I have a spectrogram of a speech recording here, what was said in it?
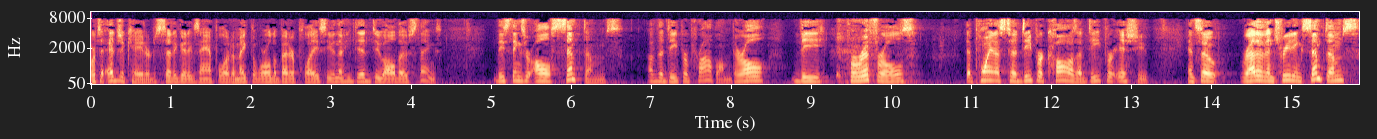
or to educate or to set a good example or to make the world a better place, even though he did do all those things. These things are all symptoms of the deeper problem. They're all the peripherals that point us to a deeper cause, a deeper issue. And so, rather than treating symptoms,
